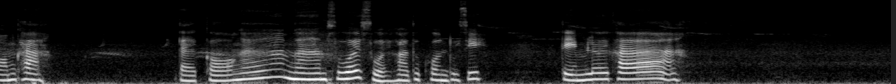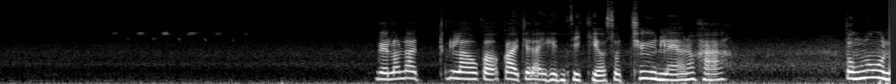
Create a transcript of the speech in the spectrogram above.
อมค่ะ แต่กองามงามสวยสวยค่ะ ทุกคนดูสิเต็มเลยค่ะเดี๋ยวเราเราก็ใกล้จะได้เห็นสีเขียวสดชื่นแล้วนะคะ ตรงนู่น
